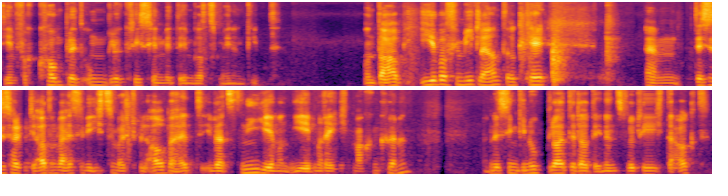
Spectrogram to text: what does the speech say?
die einfach komplett unglücklich sind mit dem, was man ihnen gibt. Und da habe ich aber für mich gelernt, okay, ähm, das ist halt die Art und Weise, wie ich zum Beispiel arbeite. Ich werde es nie jemandem jedem recht machen können. Und es sind genug Leute da, denen es wirklich taugt.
